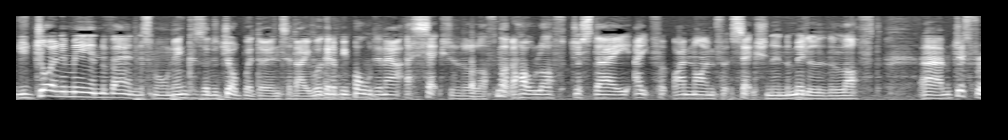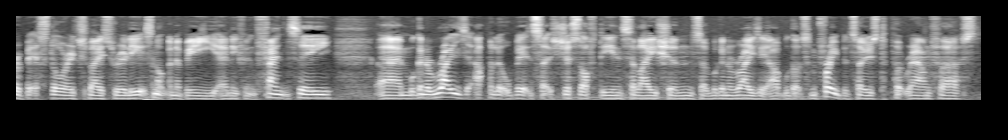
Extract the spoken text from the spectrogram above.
you're joining me in the van this morning because of the job we're doing today. We're going to be boarding out a section of the loft. Not the whole loft, just a 8 foot by 9 foot section in the middle of the loft um, just for a bit of storage space really. It's not going to be anything fancy. Um, we're going to raise it up a little bit so it's just off the insulation. So we're going to raise it up. We've got some 3 by 2s to put round first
